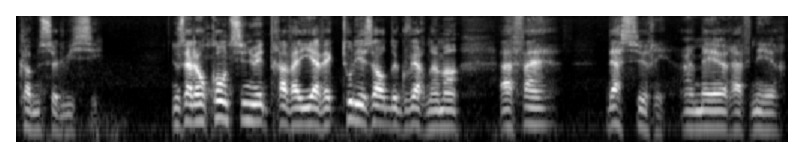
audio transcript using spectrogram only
comme celui-ci. Nous allons continuer de travailler avec tous les ordres de gouvernement afin d'assurer un meilleur avenir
